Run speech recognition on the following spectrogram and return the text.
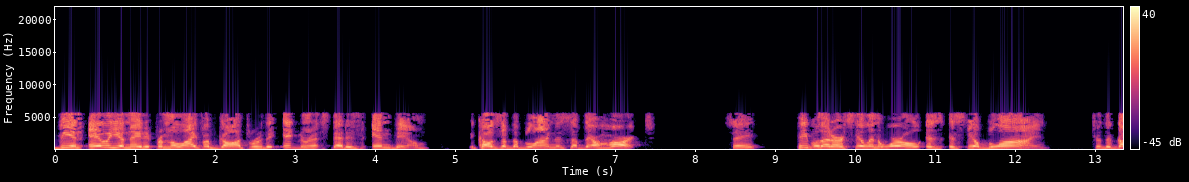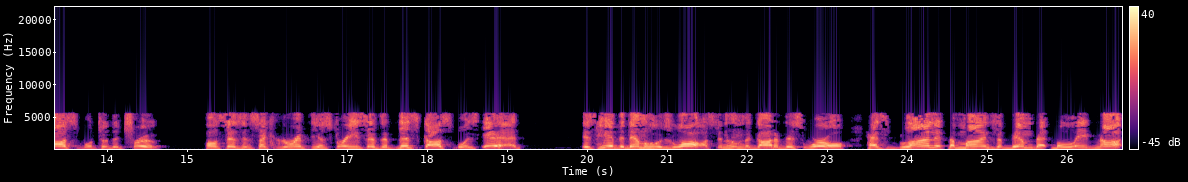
being alienated from the life of God through the ignorance that is in them because of the blindness of their heart. See, people that are still in the world is, is still blind to the gospel, to the truth. Paul says in 2 Corinthians 3, he says, if this gospel is hid, is hid to them who is lost, in whom the God of this world has blinded the minds of them that believe not,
